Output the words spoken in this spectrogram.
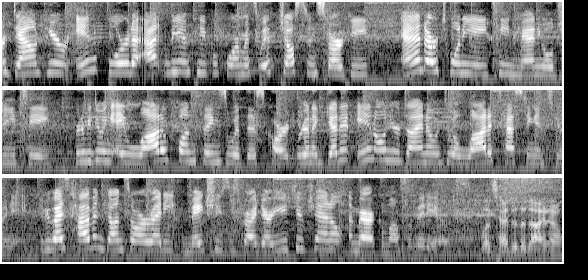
are down here in Florida at VMP Performance with Justin Starkey and our 2018 manual GT. We're gonna be doing a lot of fun things with this car. We're gonna get it in on your dyno and do a lot of testing and tuning. If you guys haven't done so already, make sure you subscribe to our YouTube channel, AmericanMuscle Videos. Let's head to the dyno.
